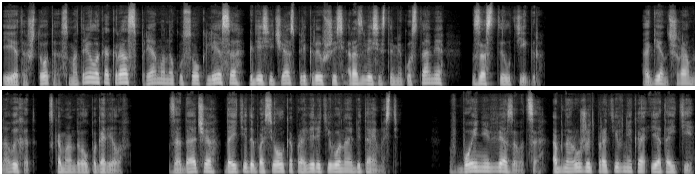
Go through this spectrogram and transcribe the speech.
И это что-то смотрело как раз прямо на кусок леса, где сейчас, прикрывшись развесистыми кустами, застыл тигр. «Агент, шрам на выход», — скомандовал Погорелов. «Задача — дойти до поселка, проверить его на обитаемость. В бой не ввязываться, обнаружить противника и отойти.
